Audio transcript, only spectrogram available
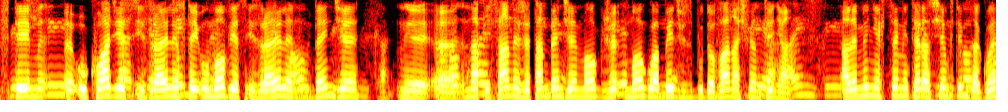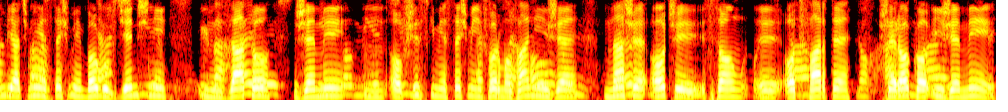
w tym e, układzie z Izraelem, w tej umowie z Izraelem będzie e, e, napisane, że tam będzie mogła być wzbudowana świątynia. Ale my nie chcemy teraz się w tym zagłębiać. My jesteśmy Bogu wdzięczni mm, za to, że my mm, o wszystkim jesteśmy informowani, że nasze oczy są e, otwarte szeroko i że my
